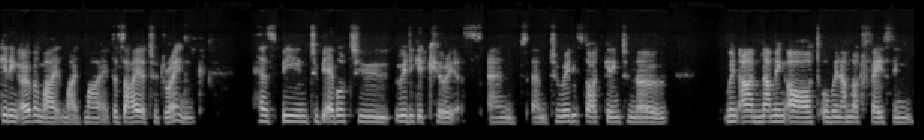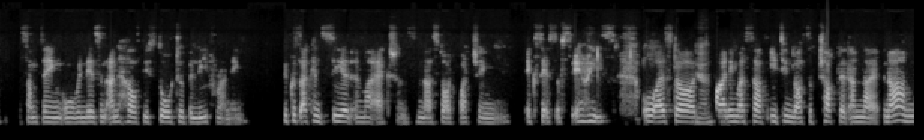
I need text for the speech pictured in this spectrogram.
getting over my, my my desire to drink has been to be able to really get curious and um, to really start getting to know when I'm numbing out or when I'm not facing something or when there's an unhealthy thought or belief running because I can see it in my actions and I start watching excessive series or I start Yeah. finding myself eating lots of chocolate. I'm like, no, I'm,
